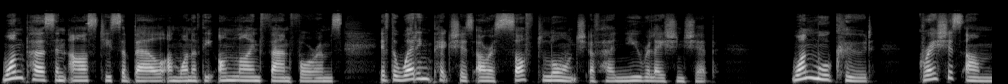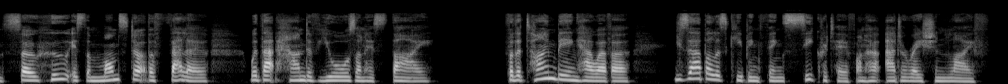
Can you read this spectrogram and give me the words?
One person asked Isabel on one of the online fan forums if the wedding pictures are a soft launch of her new relationship. One more cooed, Gracious um, so who is the monster of a fellow with that hand of yours on his thigh? For the time being, however, Isabel is keeping things secretive on her adoration life.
